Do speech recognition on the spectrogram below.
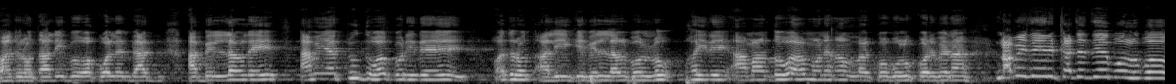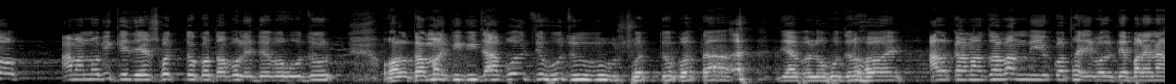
হজরত আলী বুয়া বললেন আবিল্লাল আমি একটু দোয়া করি দে। হজরত আলীকে বিল্লাল বলল, ভাই রে, আমার দোয়া মনে আল্লাহ কবুল করবে না। নবীজির কাছে দিয়ে বলব আমার নবীকে যে সত্য কথা বলে দেব হুজুর। অলকামার বিবি যা বলছে হুজুর, সত্য কথা। যা বলো হুজুর হয়। আলকামা জবান দিয়ে কথাই বলতে পারে না।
